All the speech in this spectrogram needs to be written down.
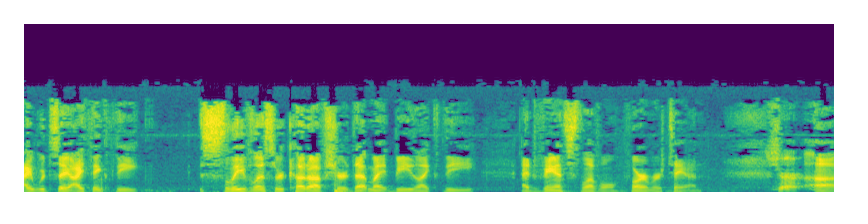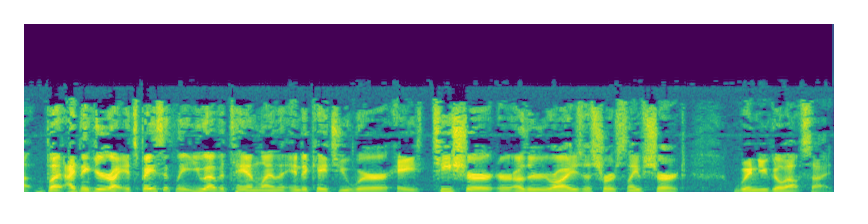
I would say I think the sleeveless or cutoff shirt that might be like the advanced level farmer tan. Sure. Uh, but I think you're right. It's basically you have a tan line that indicates you wear a t-shirt or otherwise a short sleeve shirt when you go outside.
